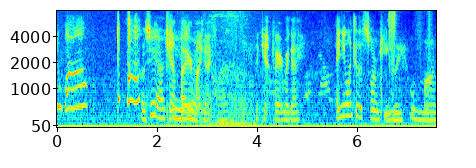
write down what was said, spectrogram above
You won't. You. Is he actually Can't using fire my guy. campfire? I can't fire my guy. And you went to the storm, Kingsley. Oh my. no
